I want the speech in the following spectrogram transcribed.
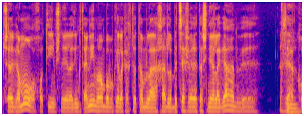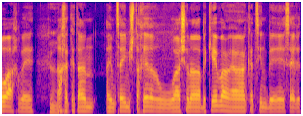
בסדר גמור, אחותי עם שני ילדים קטנים, היום בבוקר לקחתי אותם לאחד לבית ספר, את השנייה לגן, וזה כן. הכוח, כן. והאח הקטן, האמצעי משתחרר, הוא היה שנה בקבע, היה קצין בסיירת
